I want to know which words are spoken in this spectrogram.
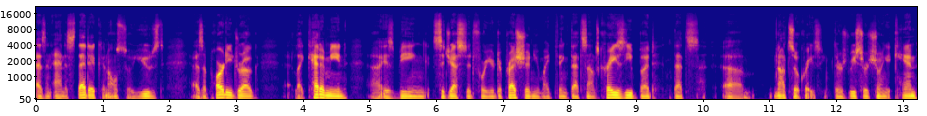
as an anesthetic and also used as a party drug, like ketamine, uh, is being suggested for your depression. You might think that sounds crazy, but that's um, not so crazy. There's research showing it can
